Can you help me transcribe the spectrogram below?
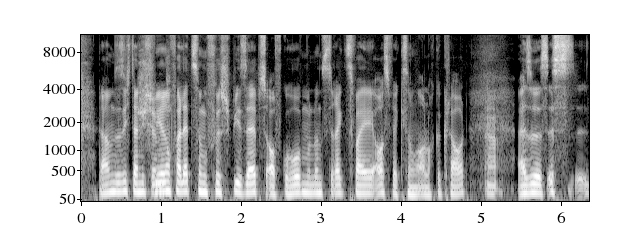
da haben sie sich dann die Stimmt. schweren Verletzungen fürs Spiel selbst aufgehoben und uns direkt zwei Auswechslungen auch noch geklaut. Ja. Also es ist äh,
